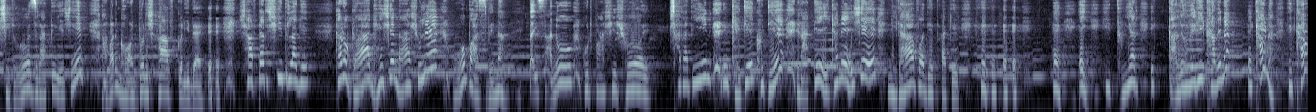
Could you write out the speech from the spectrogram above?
সে রোজ রাতে এসে আমার ঘর দর সাফ করি দেয়। সাপটার শীত লাগে। কারও গা ঘেঁষে না শুলে ও বাঁচবে না। তাই সানু ওর পাশে শোয়। সারাদিন খেটে খুঁটে রাতে এখানে এসে নিরাপদে থাকে। হ্যাঁ এই তুমি আর কালো বেরি খাবে না? খাও না খাও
